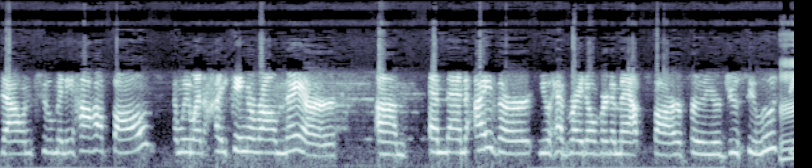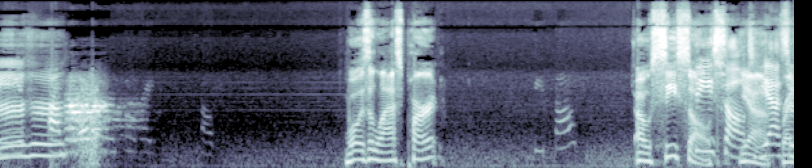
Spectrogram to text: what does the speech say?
down to Minnehaha Falls, and we went hiking around there. Um, and then either you head right over to Matt's Bar for your Juicy Lucy. Um, What was the last part? Oh, sea salt. Sea salt, Yeah, yes, which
